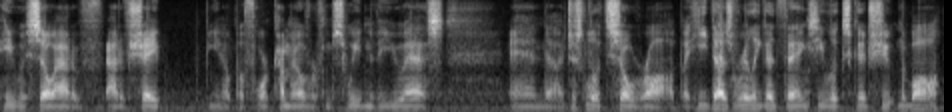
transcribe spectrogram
He was so out of out of shape, you know, before coming over from Sweden to the U.S. and uh, just looked so raw. But he does really good things. He looks good shooting the ball.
